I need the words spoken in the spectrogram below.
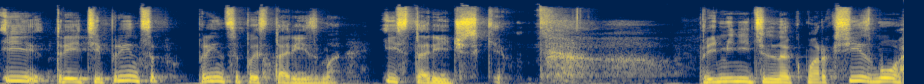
И третий принцип – принцип историзма. Исторически. Применительно к марксизму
